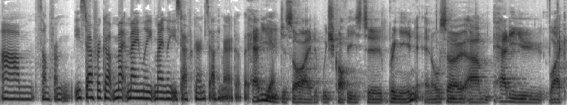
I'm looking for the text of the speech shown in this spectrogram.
um, some from East Africa, ma- mainly mainly East Africa and South America. But how do you yeah. decide which coffees to bring in, and also um, how do you like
